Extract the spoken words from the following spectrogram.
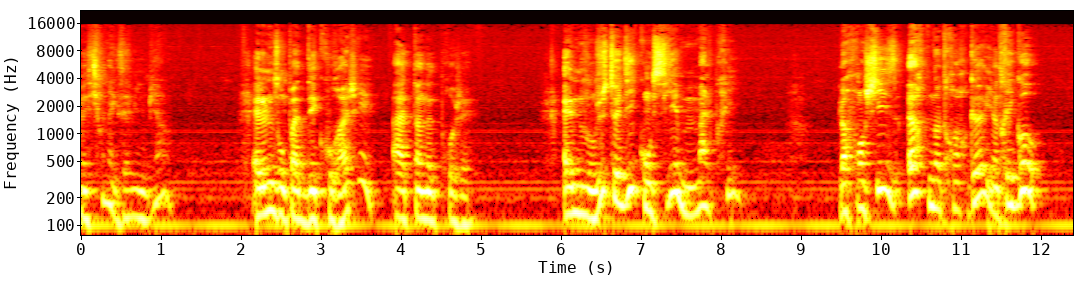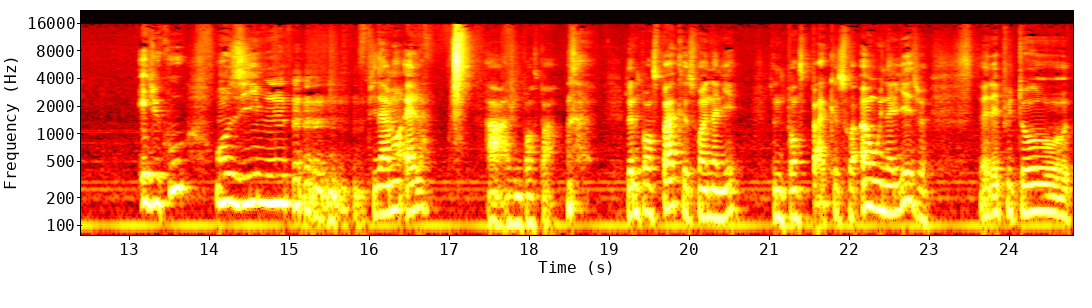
Mais si on examine bien, elles ne nous ont pas découragés à atteindre notre projet. Elles nous ont juste dit qu'on s'y est mal pris. Leur franchise heurte notre orgueil, notre ego. Et du coup, on se dit, hum, hum, hum, finalement, elle, ah, je ne pense pas. je ne pense pas que ce soit un allié. Je ne pense pas que ce soit un ou une alliée. Elle est plutôt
